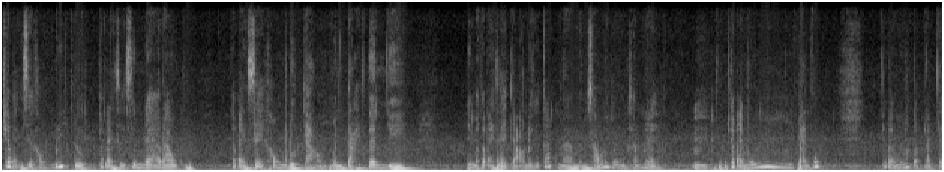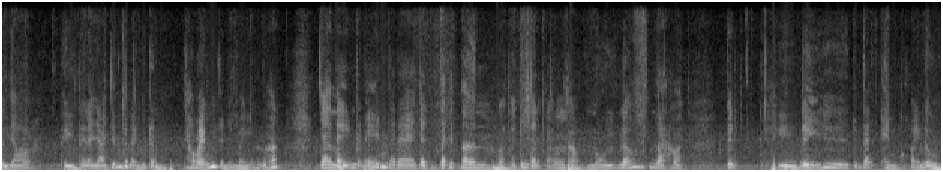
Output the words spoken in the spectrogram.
các bạn sẽ không biết được các bạn sẽ sinh ra ở đâu các bạn sẽ không được chọn mình tại tên gì. Nhưng mà các bạn sẽ chọn được cái cách mà mình sống trong cuộc sống này. Ừ, các bạn muốn hạnh phúc các bạn muốn tập lập tự do thì đây là do chính các bạn quyết định. Không ai quyết định cho bạn được hết. Cha mẹ chúng ta để chúng ta ra cho ta cái tên rồi thôi chúng ta ăn học nuôi lớn chúng ta thôi. Cái thì đi chúng ta thêm một khoảng đường.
